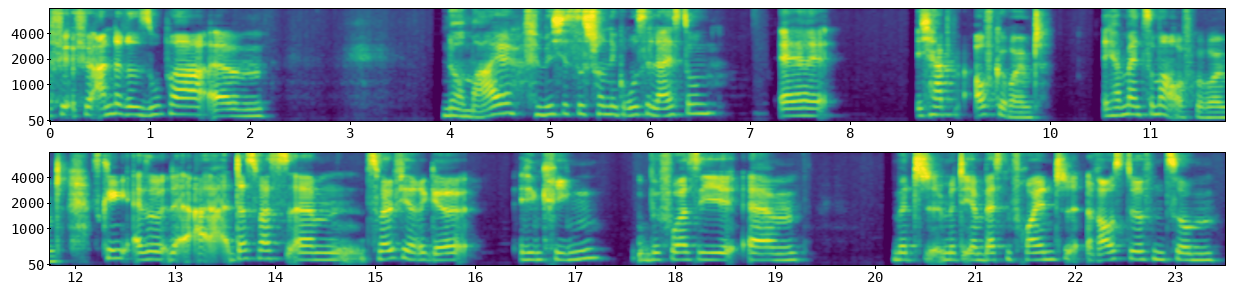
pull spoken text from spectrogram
für, für andere super ähm, normal. Für mich ist es schon eine große Leistung. Äh, ich habe aufgeräumt. Ich habe mein Zimmer aufgeräumt. Es ging, also äh, das, was ähm, Zwölfjährige hinkriegen, bevor sie ähm, mit, mit ihrem besten Freund raus dürfen zum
